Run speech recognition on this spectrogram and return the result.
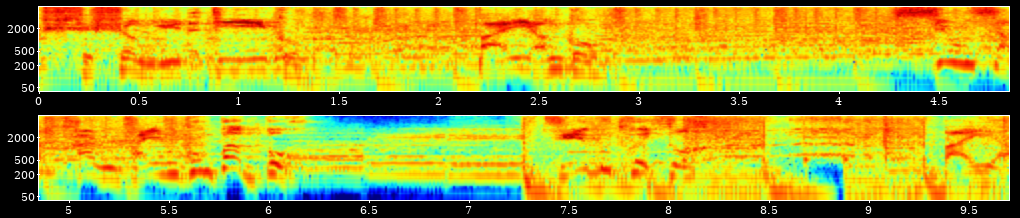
是圣域的第一宫——白羊宫。休想踏入白羊宫半步，绝不退缩。白羊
